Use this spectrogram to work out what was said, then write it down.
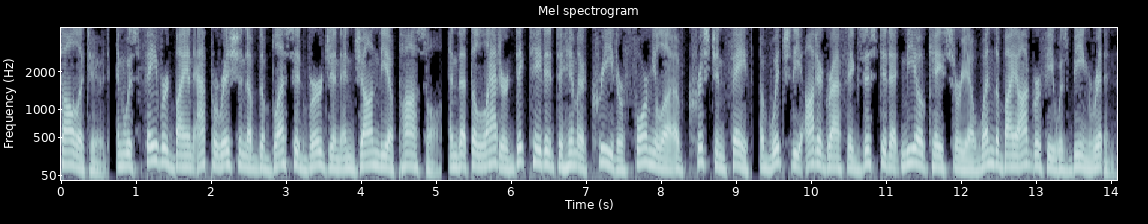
solitude, and was favored by an apparition of the Blessed Virgin and John the Apostle, and that the latter dictated to him a creed or formula of Christian faith, of which the autograph existed at Neocaesarea when the biography was being written.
